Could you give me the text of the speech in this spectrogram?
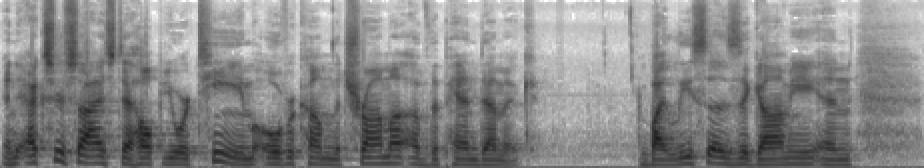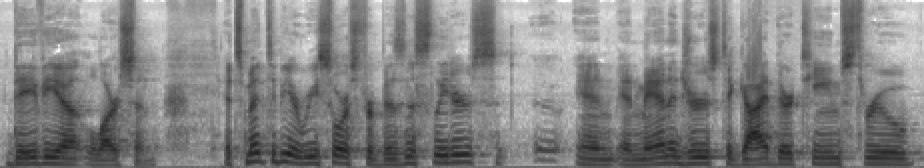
An Exercise to Help Your Team Overcome the Trauma of the Pandemic by Lisa Zigarmi and Davia Larson. It's meant to be a resource for business leaders uh, and, and managers to guide their teams through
